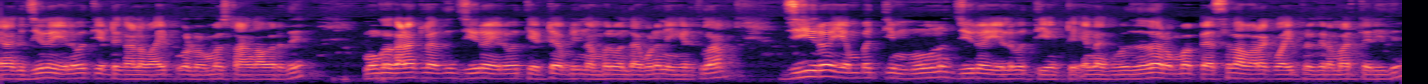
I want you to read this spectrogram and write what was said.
எனக்கு ஜீரோ எழுபத்தி எட்டுக்கான வாய்ப்புகள் ரொம்ப ஸ்ட்ராங்காக வருது. உங்கள் கணக்கில் இருந்து ஜீரோ எழுபத்தி எட்டு அப்படின்னு நம்பர் வந்தால் கூட நீங்கள் எடுக்கலாம் ஜீரோ எண்பத்தி மூணு ஜீரோ எழுபத்தி எட்டு. எனக்கு இதுதான் ரொம்ப ஸ்பெஷலாக வரக்கு வாய்ப்பு இருக்கிற மாதிரி தெரியுது.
